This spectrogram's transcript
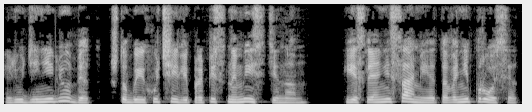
Люди не любят, чтобы их учили прописным истинам, если они сами этого не просят.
